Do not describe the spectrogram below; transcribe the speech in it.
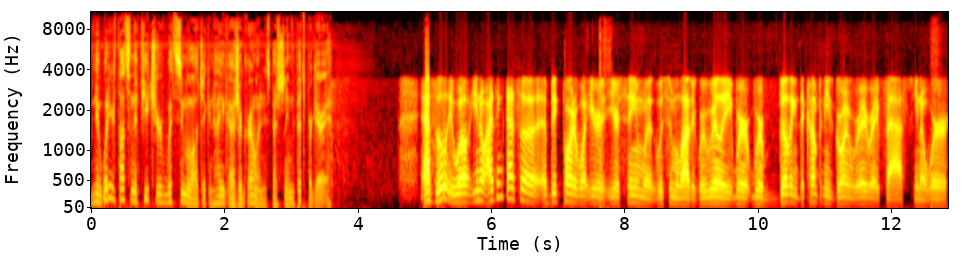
you know, what are your thoughts on the future with Sumo Logic and how you guys are growing, especially in the Pittsburgh area? Absolutely. Well, you know, I think that's a, a big part of what you're you're seeing with with Sumo Logic. We're really we're we're building the company's growing very very fast. You know, we're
